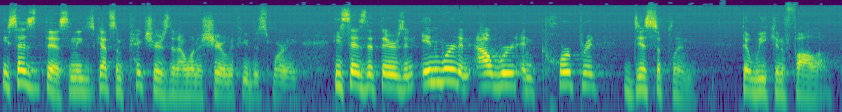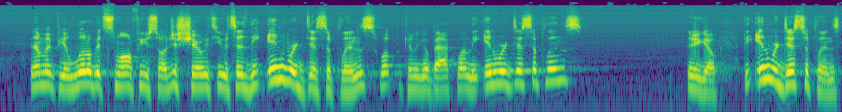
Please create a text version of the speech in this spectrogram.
He says this, and he's got some pictures that I want to share with you this morning. He says that there's an inward and outward and corporate discipline that we can follow. And that might be a little bit small for you, so I'll just share with you. It says the inward disciplines. What, can we go back one? The inward disciplines. There you go. The inward disciplines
